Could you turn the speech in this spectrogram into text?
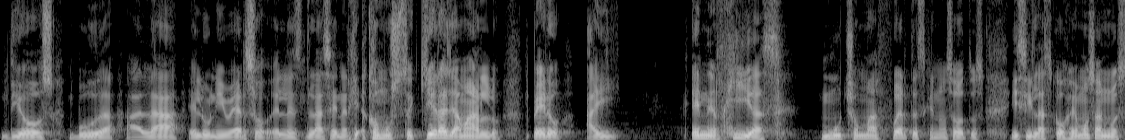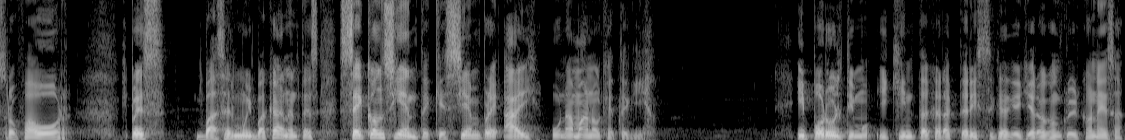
Dios, Buda, Alá, el universo, las energías, como usted quiera llamarlo, pero hay energías mucho más fuertes que nosotros. Y si las cogemos a nuestro favor, pues va a ser muy bacana. Entonces, sé consciente que siempre hay una mano que te guía. Y por último, y quinta característica que quiero concluir con esa,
